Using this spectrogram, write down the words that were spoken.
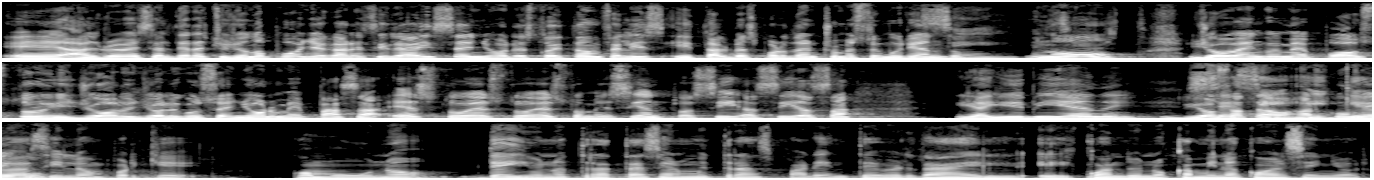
eh, al revés del derecho, yo no puedo llegar a decirle, ay Señor, estoy tan feliz y tal vez por dentro me estoy muriendo. no, yo vengo y me postro y lloro y yo le digo, Señor, me pasa esto, esto, esto, me siento así, así, así. Y ahí viene Dios a trabajar y conmigo. Qué vacilón, porque como uno, de ahí uno trata de ser muy transparente, ¿verdad? El, eh, cuando uno camina con el Señor,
